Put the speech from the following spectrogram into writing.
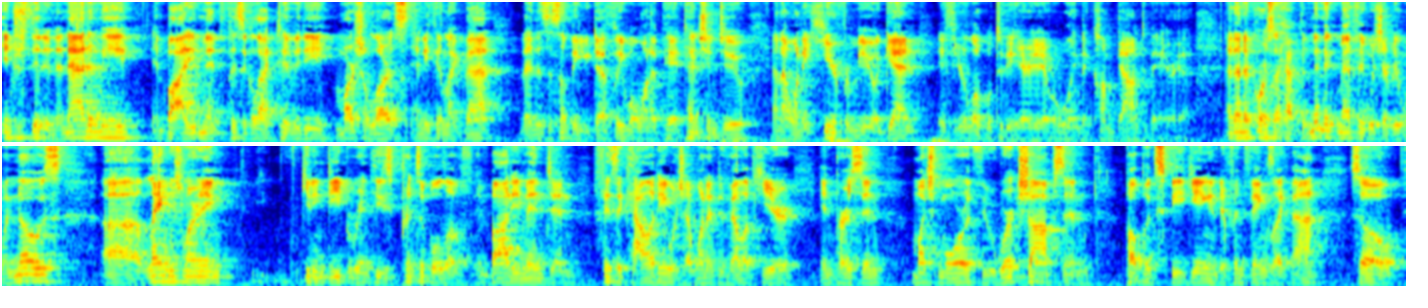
interested in anatomy, embodiment, physical activity, martial arts, anything like that, then this is something you definitely will want to pay attention to. And I want to hear from you again if you're local to the area or willing to come down to the area. And then, of course, I have the mimic method, which everyone knows, uh, language learning, getting deeper into these principles of embodiment and physicality, which I want to develop here in person much more through workshops and public speaking and different things like that. So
